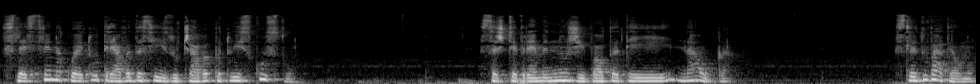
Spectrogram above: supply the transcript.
вследствие на което трябва да се изучава като изкуство. Същевременно животът е и наука. Следователно,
